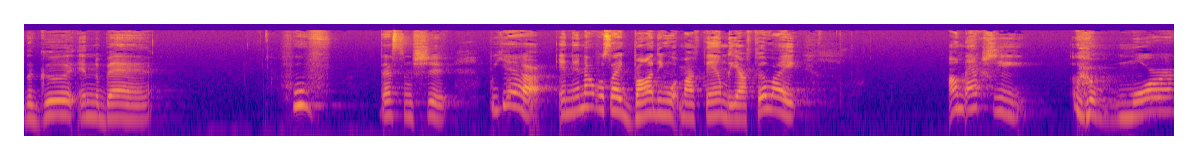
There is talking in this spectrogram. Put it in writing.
the good and the bad. Whew, that's some shit. But yeah, and then I was like bonding with my family. I feel like I'm actually more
